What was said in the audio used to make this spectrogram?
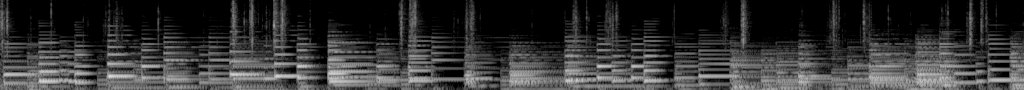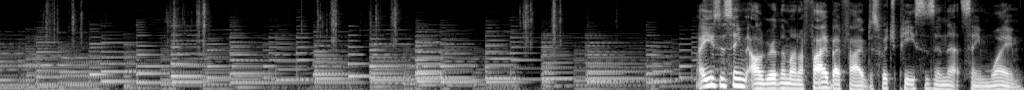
Thank you. I use the same algorithm on a 5x5 to switch pieces in that same way.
